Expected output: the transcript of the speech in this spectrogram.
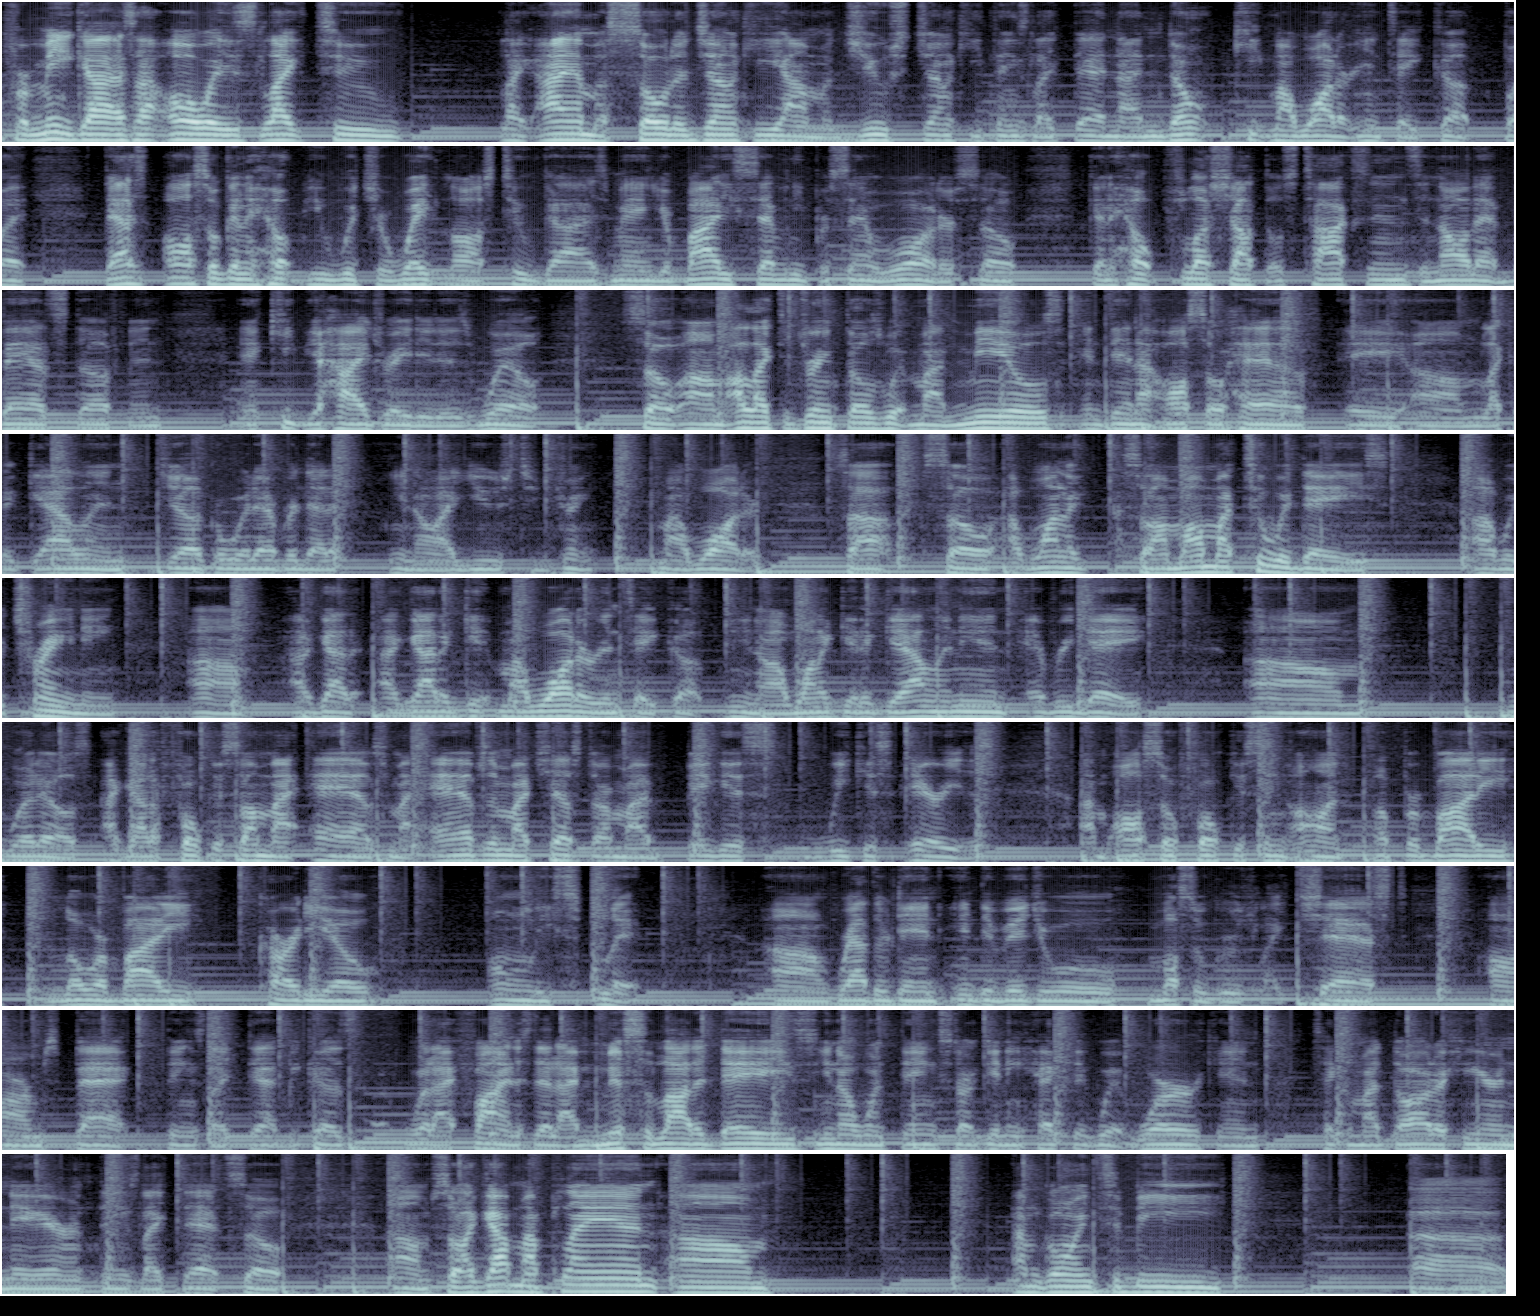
for me, guys, I always like to like I am a soda junkie, I'm a juice junkie, things like that, and I don't keep my water intake up. But that's also going to help you with your weight loss too, guys. Man, your body's 70% water, so going to help flush out those toxins and all that bad stuff, and and keep you hydrated as well. So um, I like to drink those with my meals, and then I also have a um, like a gallon jug or whatever that you know I use to drink my water. So I, so I want to so I'm on my two a days uh, with training. Um, I got I got to get my water intake up. You know I want to get a gallon in every day. Um, what else? I got to focus on my abs. My abs and my chest are my biggest weakest areas. I'm also focusing on upper body, lower body cardio only split uh, rather than individual muscle groups like chest, arms, back, things like that. Because what I find is that I miss a lot of days, you know, when things start getting hectic with work and taking my daughter here and there and things like that. So, um, so I got my plan. Um, I'm going to be. Uh,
